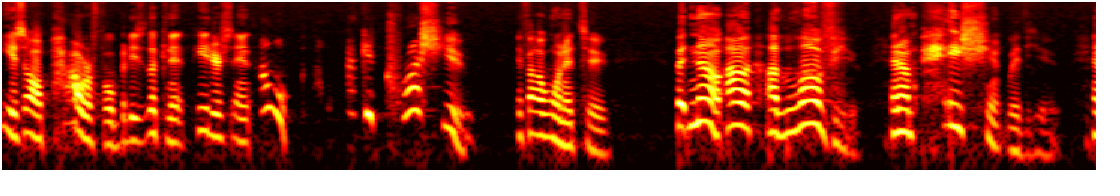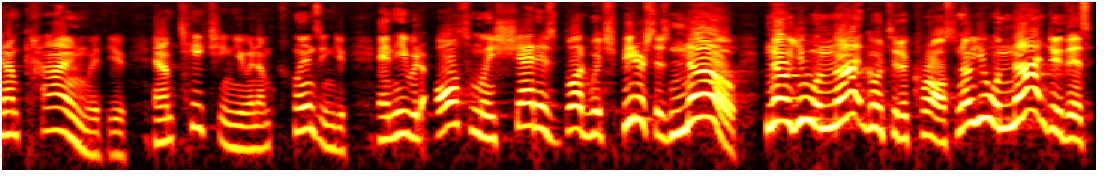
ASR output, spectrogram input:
he is all powerful, but he's looking at Peter saying, I, will, I could crush you if I wanted to. But no, I, I love you and I'm patient with you. And I'm kind with you, and I'm teaching you, and I'm cleansing you. And he would ultimately shed his blood, which Peter says, No, no, you will not go to the cross. No, you will not do this.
